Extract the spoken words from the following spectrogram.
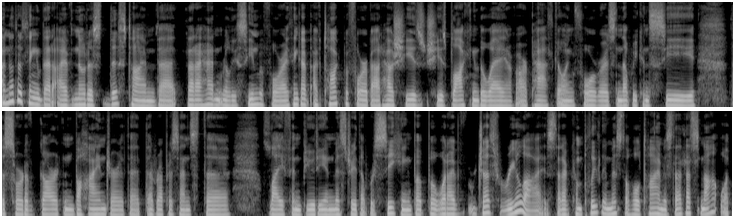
Another thing that I've noticed this time that, that I hadn't really seen before, I think I've, I've talked before about how she's, she's blocking the way of our path going forwards and that we can see the sort of garden behind her that, that represents the life and beauty and mystery that we're seeking. But, but what I've just realized that I've completely missed the whole time is that that's not what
